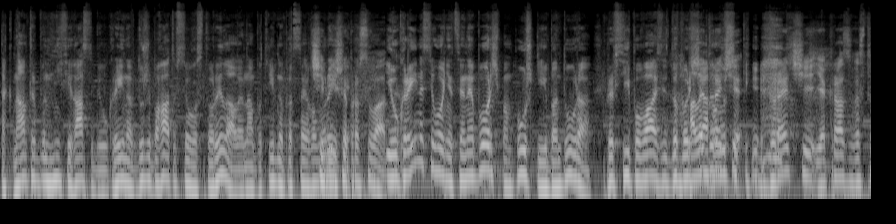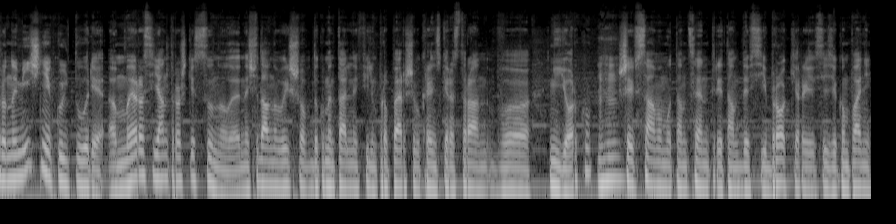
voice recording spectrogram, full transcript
Так нам треба ніфіга собі. Україна дуже багато всього створила, але нам потрібно про це говорити. більше просувати. І Україна сьогодні це не борщ, пампушки і бандура при всій повазі до борща. Але до речі, до речі, якраз в гастрономічній культурі е, ми росіян трошки сунули. Нещодавно вийшов документальний фільм про перший український ресторан в Нью-Йорку, Мгм. ще й в самому там центрі, там де всі брокери, і всі ці компанії.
